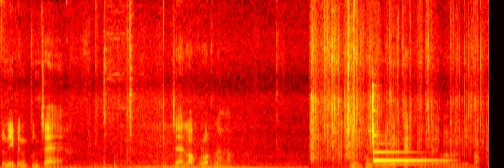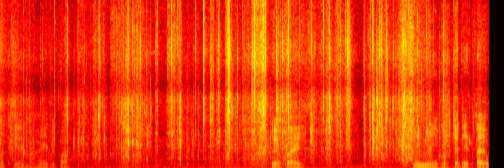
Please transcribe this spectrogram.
ตัวนี้เป็นกุญแจ กุญแจล็อกรถนะครับนี่ผมยังไม่ได้แกะดูเลยว่ามันมีบล็อกหัวเทียนมาให้หรือเปล่า เผื่อไป ไม่มีผมจะได้เติม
